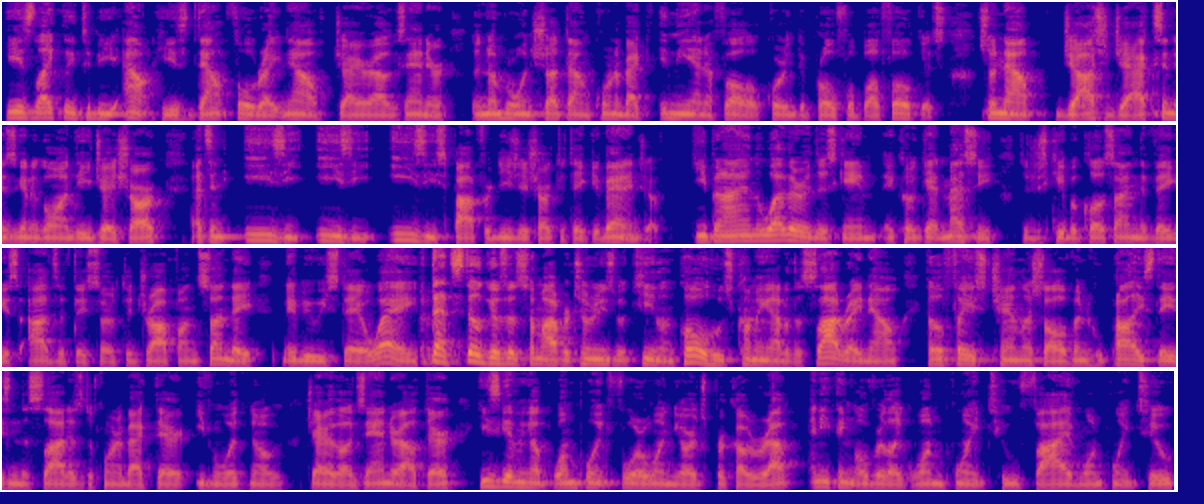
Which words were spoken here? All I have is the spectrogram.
He is likely to be out. He is doubtful right now. Jaire Alexander, the number one shutdown cornerback in the NFL, according to Pro Football Focus. So now Josh Jackson is going to go on DJ Chark. That's an easy, easy, easy spot for DJ Chark to take advantage of. Keep an eye on the weather of this game. It could get messy. So just keep a close eye on the Vegas odds. If they start to drop on Sunday, maybe we stay away. But that still gives us some opportunities with Keelan Cole, who's coming out of the slot right now. He'll face Chandon Sullivan, who probably stays in the slot as the cornerback there, even with no Jaire Alexander out there. He's giving up 1.41 yards per cover route. Anything over like 1.25, 1.2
